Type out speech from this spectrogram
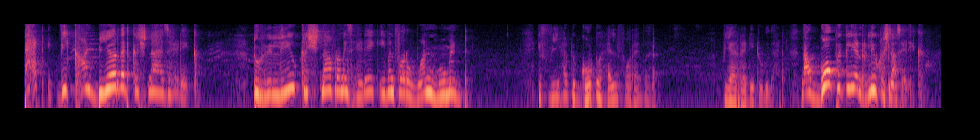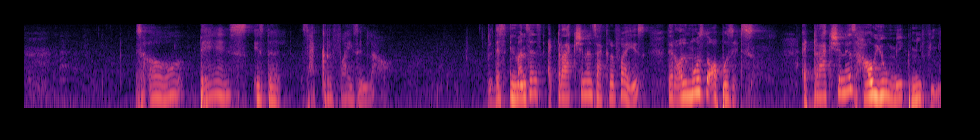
That we can't bear that Krishna has a headache. To relieve Krishna from his headache, even for one moment, if we have to go to hell forever, we are ready to do that. Now go quickly and relieve Krishna's headache. So, this is the sacrifice in love. This, in one sense, attraction and sacrifice, they're almost the opposites. Attraction is how you make me feel,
